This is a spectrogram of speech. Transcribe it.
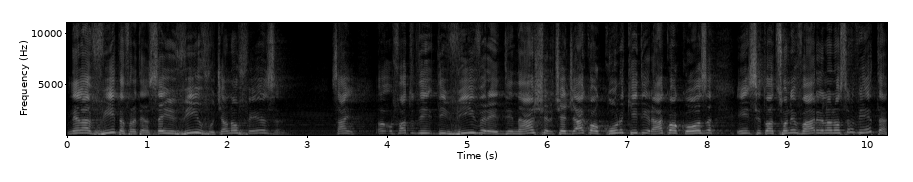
Nella vita, fratello, sei vivo, c'è un'offesa. Sai, o fatto di, di vivere, di nascere, c'è già qualcuno che dirà qualcosa in situazioni varie della nostra vita.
